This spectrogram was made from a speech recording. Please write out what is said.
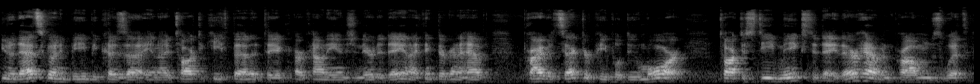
you know that's going to be because. Uh, and I talked to Keith Bennett, the, our county engineer, today, and I think they're going to have private sector people do more. Talked to Steve Meeks today. They're having problems with,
